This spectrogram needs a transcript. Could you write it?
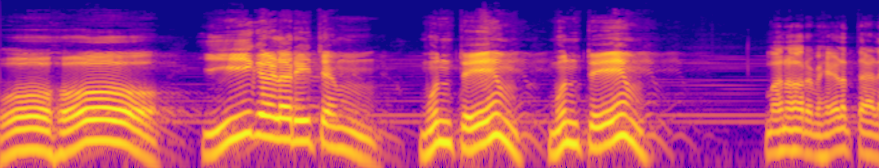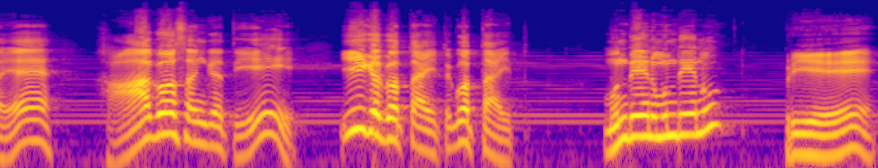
ಓಹೋ ಈಗಳರಿತೆಂ ಮುಂತೇಂ ಮುಂತೇಂ. ಮನೋರಮ ಹೇಳ್ತಾಳೆ ಹಾಗೋ ಸಂಗತಿ ಈಗ ಗೊತ್ತಾಯಿತು ಗೊತ್ತಾಯಿತು. ಮುಂದೇನು ಮುಂದೇನು? ಪ್ರಿಯೇ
